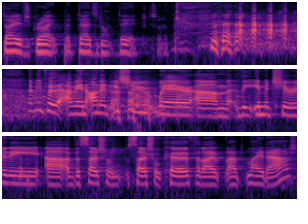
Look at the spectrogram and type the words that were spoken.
Dave's great, but Dad's not dead, sort of thing. Let me put it, I mean, on an issue where um, the immaturity uh, of the social, social curve that I, I've laid out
